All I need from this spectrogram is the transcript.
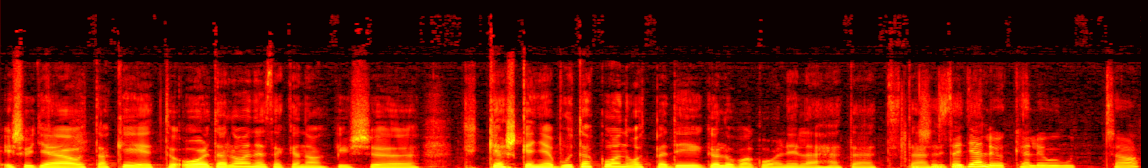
és ugye ott a két oldalon, ezeken a kis keskenyebb utakon, ott pedig lovagolni lehetett. Tehát, és ez egy előkelő utca,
